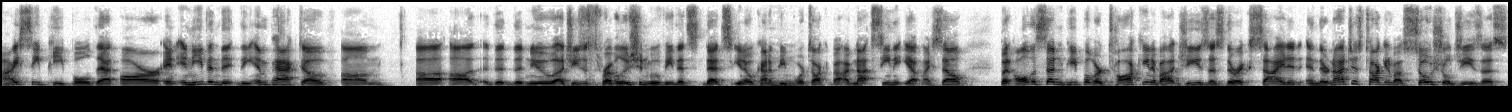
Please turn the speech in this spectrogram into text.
I see people that are and, and even the the impact of um, uh, uh, the the new uh, Jesus Revolution movie that's that's you know kind of mm-hmm. people are talking about. I've not seen it yet myself, but all of a sudden, people are talking about Jesus. They're excited, and they're not just talking about social Jesus.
